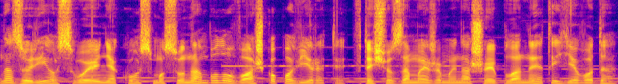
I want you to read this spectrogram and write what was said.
На зорі освоєння космосу нам було важко повірити в те, що за межами нашої планети є вода,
